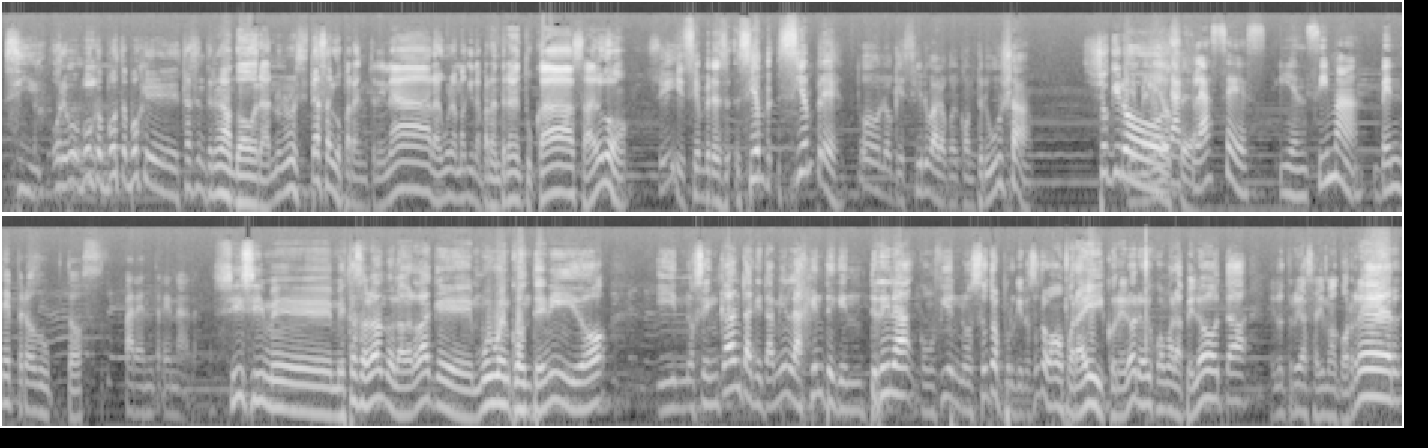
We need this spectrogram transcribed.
Sí, vos, vos, que estás entrenando ahora, ¿no necesitas algo para entrenar? ¿Alguna máquina para entrenar en tu casa? ¿Algo? Sí, siempre, siempre, siempre todo lo que sirva, lo que contribuya. Yo quiero. Da clases y encima vende productos para entrenar. Sí, sí, me, me estás hablando, la verdad que muy buen contenido. Y nos encanta que también la gente que entrena confíe en nosotros porque nosotros vamos por ahí. Con el oro hoy jugamos a la pelota, el otro día salimos a correr,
